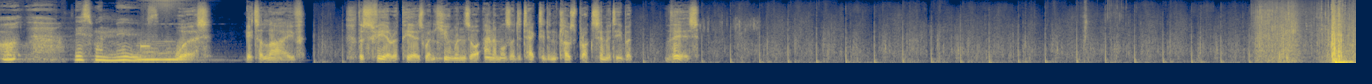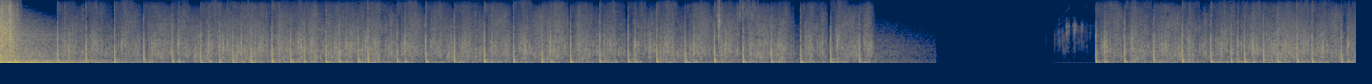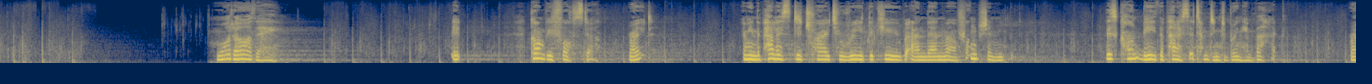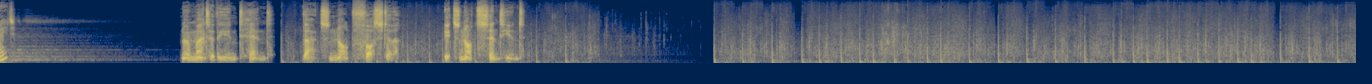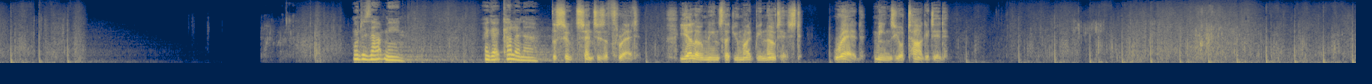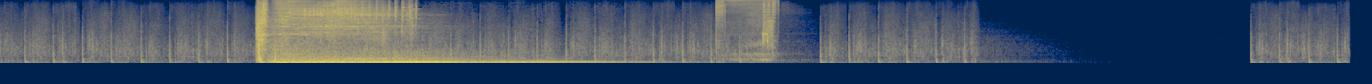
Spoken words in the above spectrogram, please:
What the... This one moves. Worse, it's alive. The sphere appears when humans or animals are detected in close proximity, but this... What are they? It can't be Foster, right? I mean, the palace did try to read the cube and then malfunctioned. but This can't be the palace attempting to bring him back, right? No matter the intent, that's not Foster. It's not sentient. What does that mean? I get color now. The suit senses a threat. Yellow means that you might be noticed. Red means you're targeted.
